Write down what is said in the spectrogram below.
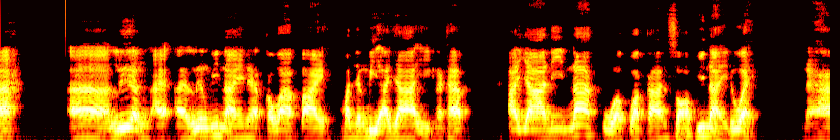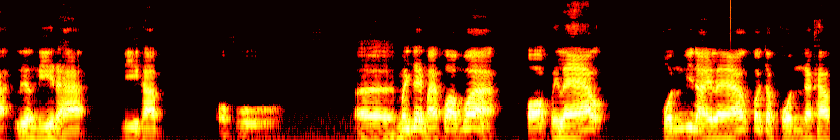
นะอ่าเรื่องอ่าอ่าเรื่องวินัยเนี่ยก็ว่าไปมันยังมีอาญาอีกนะครับอาญานี้น่ากลัวกว่าการสอบวินัยด้วยนะฮะเรื่องนี้นะฮะนี่ครับโอ้โหเออไม่ได้หมายความว่าออกไปแล้ว พ้นวินัยแล้วก็จะพ้นนะครับ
